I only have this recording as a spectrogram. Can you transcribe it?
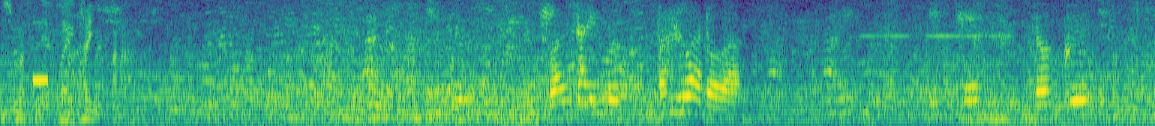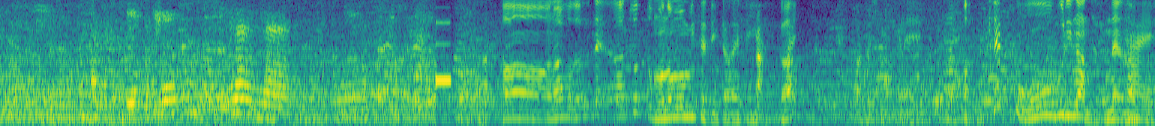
押しますね。はいはいかな。ワンタイムパスワードはああなるほどであちょっと物も見せていただいていいですか、はい渡しますね。あ結構大ぶりなんですねなんか、はい。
